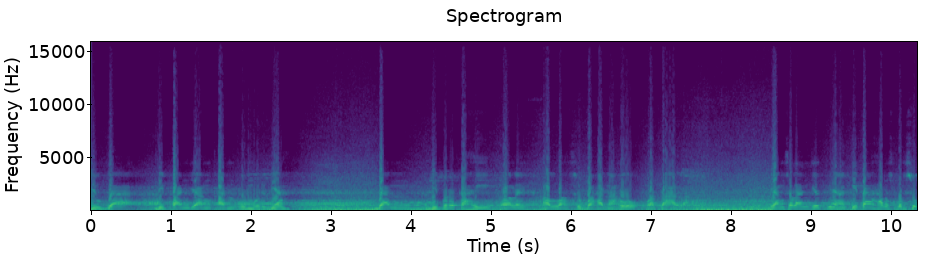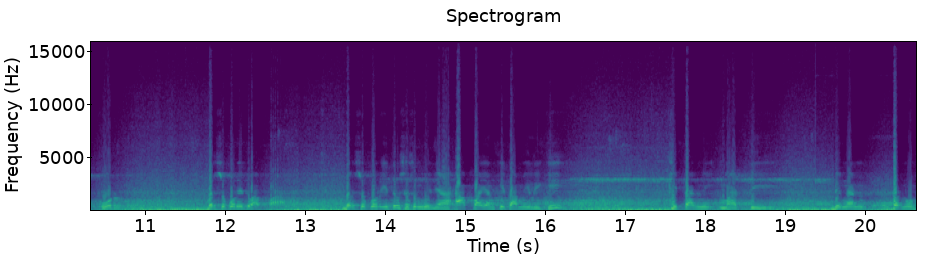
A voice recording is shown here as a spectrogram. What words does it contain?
juga dipanjangkan umurnya dan diberkahi oleh Allah Subhanahu wa taala. Yang selanjutnya kita harus bersyukur. Bersyukur itu apa? Bersyukur itu sesungguhnya apa yang kita miliki kita nikmati dengan penuh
